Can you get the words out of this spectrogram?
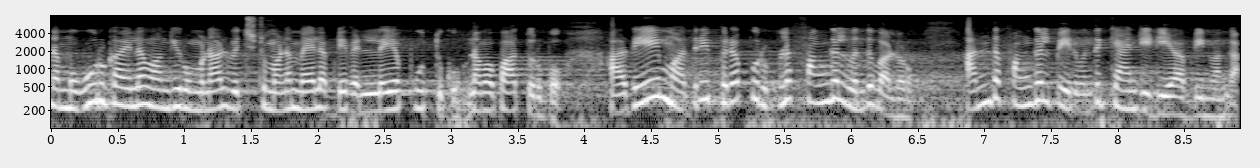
நம்ம ஊறுகாயெல்லாம் வாங்கி ரொம்ப நாள் வச்சுட்டோம்னா மேலே அப்படியே வெள்ளையாக பூத்துக்கும். நம்ம பார்த்துருப்போம். அதே மாதிரி பிறப்புறுப்பில் ஃபங்கல் வந்து வளரும். அந்த ஃபங்கல் பேர் வந்து கேண்டிடியா அப்படின்வாங்க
